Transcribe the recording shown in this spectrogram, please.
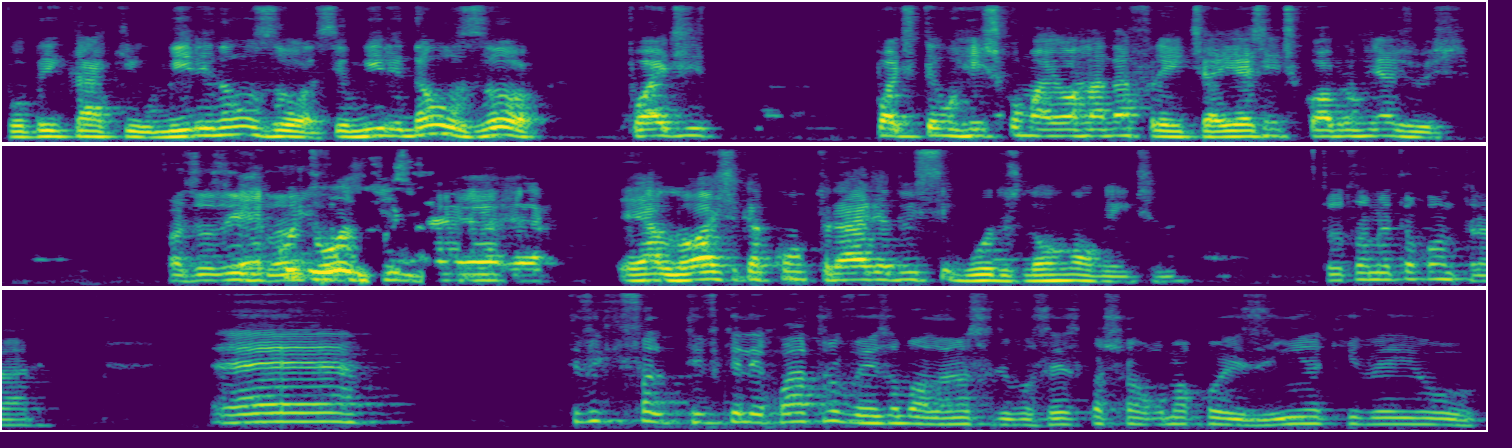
vou brincar aqui, o Miri não usou. Se o Miri não usou, pode, pode ter um risco maior lá na frente. Aí a gente cobra um reajuste. Fazer os é curioso, é, é, é a lógica contrária dos seguros, normalmente. Né? Totalmente ao contrário. É... Tive, que, tive que ler quatro vezes o balanço de vocês para achar alguma coisinha que veio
